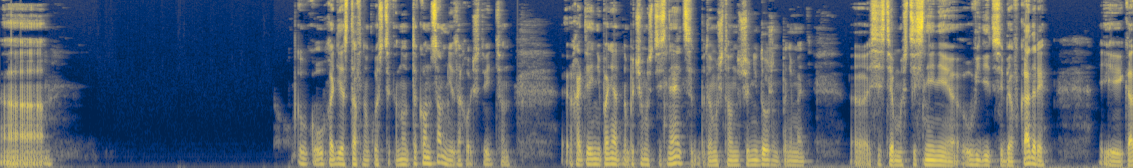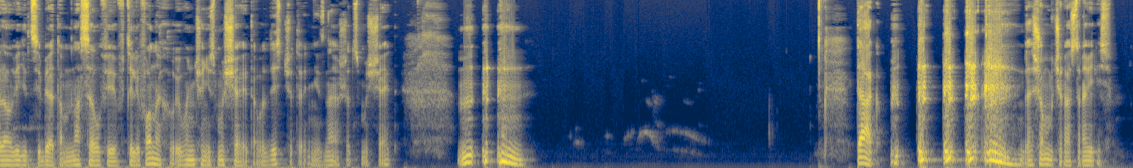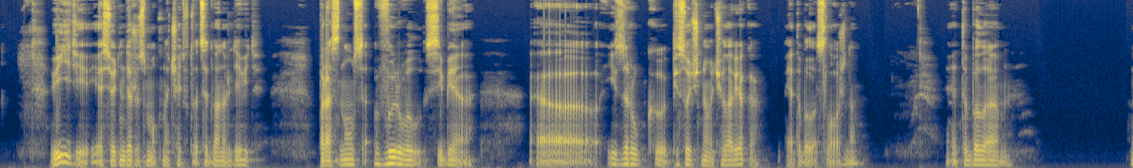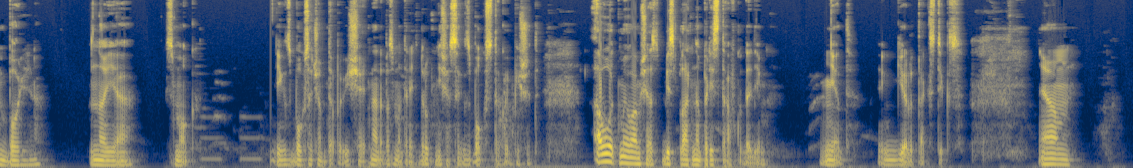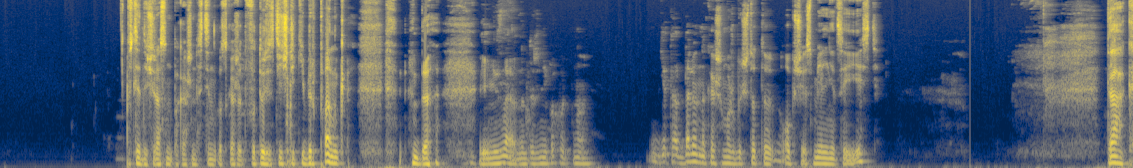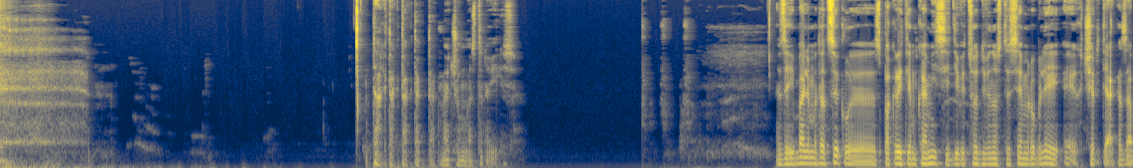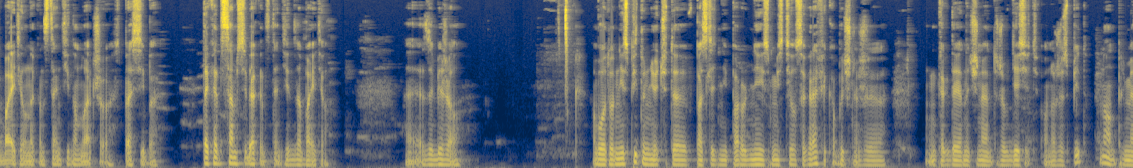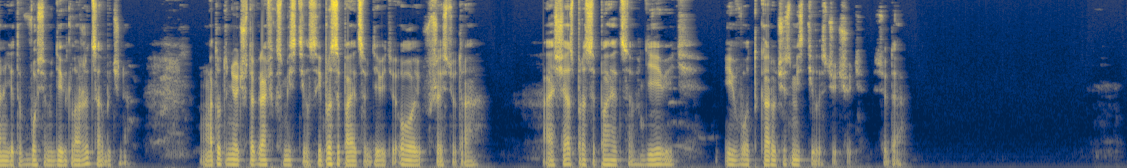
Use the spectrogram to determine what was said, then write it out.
а уходи, оставь на Костика. Ну, так он сам не захочет, видите, он... Хотя и непонятно, почему стесняется, потому что он еще не должен понимать э, систему стеснения, увидеть себя в кадре. И когда он видит себя там на селфи в телефонах, его ничего не смущает. А вот здесь что-то, не знаю, что-то смущает. Так, на чем мы вчера остановились? Видите, я сегодня даже смог начать в 22.09 проснулся, вырвал себя э, из рук песочного человека. Это было сложно. Это было больно. Но я смог. Xbox о чем-то оповещает. Надо посмотреть. Вдруг мне сейчас Xbox такой пишет. А вот мы вам сейчас бесплатно приставку дадим. Нет. Geartactics. Эм, в следующий раз он покажет на стенку, скажет футуристичный киберпанк. да, я не знаю, но даже не похоже, но где-то отдаленно, конечно, может быть, что-то общее с мельницей есть. Так. Так, так, так, так, так, на чем мы остановились? Заебали мотоциклы с покрытием комиссии 997 рублей. Эх, чертяка, забайтил на Константина младшего. Спасибо. Так это сам себя Константин забайтил. Э, забежал. Вот, он не спит, у него что-то в последние пару дней сместился график. Обычно же, когда я начинаю даже в 10, он уже спит. Ну, он примерно где-то в 8-9 ложится обычно. А тут у него что-то график сместился. И просыпается в 9, ой, в 6 утра. А сейчас просыпается в 9. И вот, короче, сместилось чуть-чуть сюда.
